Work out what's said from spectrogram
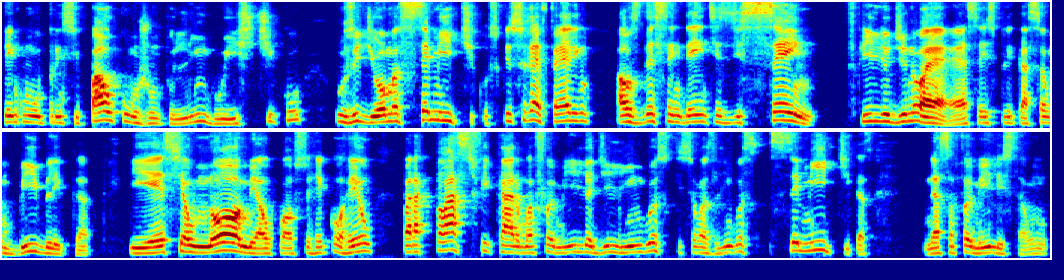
têm como principal conjunto linguístico os idiomas semíticos, que se referem aos descendentes de Sem, filho de Noé. Essa é a explicação bíblica e esse é o nome ao qual se recorreu para classificar uma família de línguas, que são as línguas semíticas. Nessa família estão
